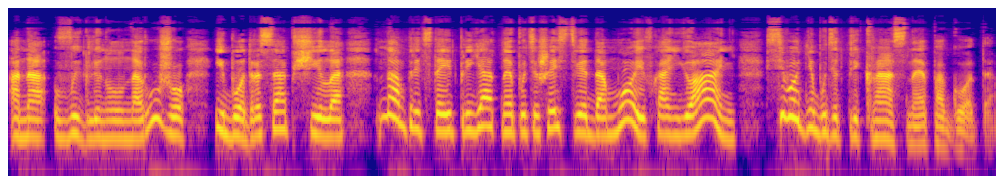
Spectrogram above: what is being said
она выглянула наружу и бодро сообщила, «Нам предстоит приятное путешествие домой, в Хань-Юань. Сегодня будет прекрасная погода».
